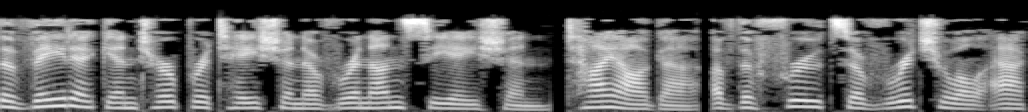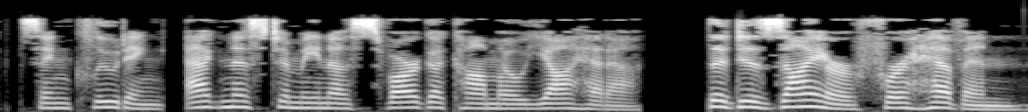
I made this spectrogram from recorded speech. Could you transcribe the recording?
The Vedic interpretation of renunciation of the fruits of ritual acts including, agnistamina svargakamo yaheta the desire for heaven,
